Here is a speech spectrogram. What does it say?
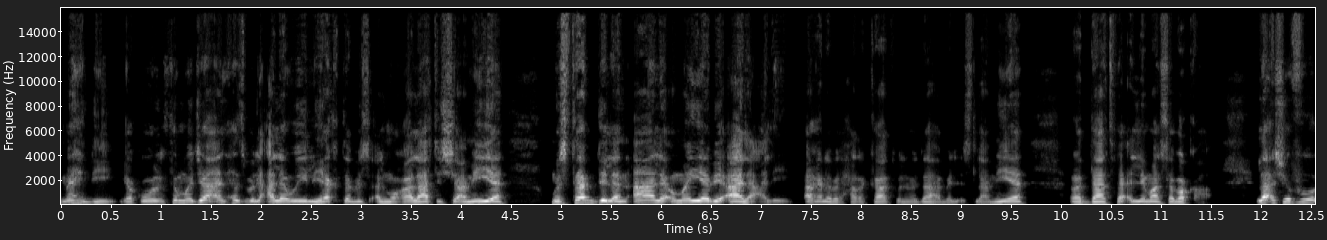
مهدي يقول ثم جاء الحزب العلوي ليقتبس المغالاة الشامية مستبدلا آل أمية بآل علي. أغلب الحركات والمذاهب الإسلامية ردات فعل لما سبقها. لا شوفوا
